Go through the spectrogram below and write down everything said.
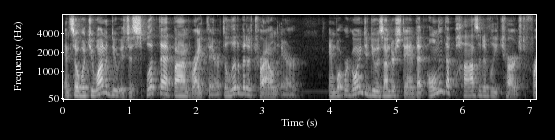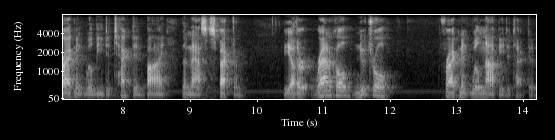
And so what you want to do is just split that bond right there. It's a little bit of trial and error. And what we're going to do is understand that only the positively charged fragment will be detected by the mass spectrum. The other radical, neutral fragment will not be detected.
